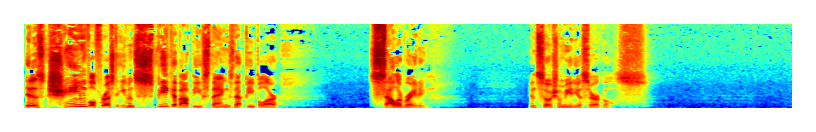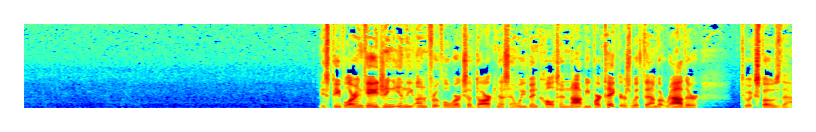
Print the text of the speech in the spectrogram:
It is shameful for us to even speak about these things that people are celebrating in social media circles. These people are engaging in the unfruitful works of darkness, and we've been called to not be partakers with them, but rather to expose them.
